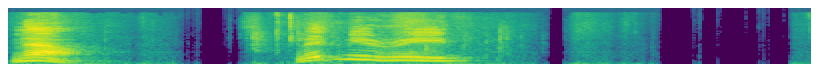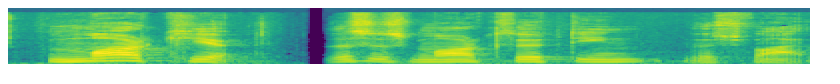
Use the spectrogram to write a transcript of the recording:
Now, let me read Mark here. This is Mark 13, verse 5.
